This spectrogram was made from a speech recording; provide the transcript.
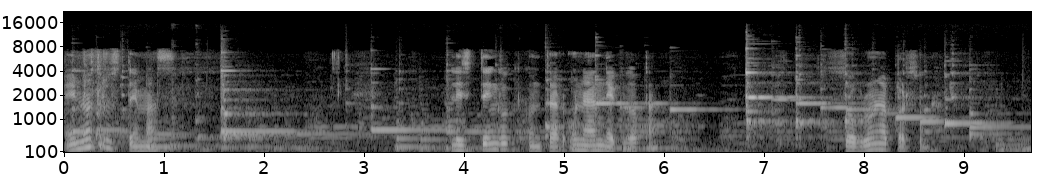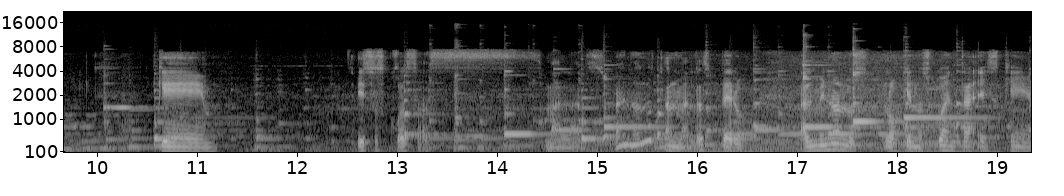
En otros temas, les tengo que contar una anécdota sobre una persona que hizo cosas malas, bueno, no tan malas, pero al menos lo que nos cuenta es que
